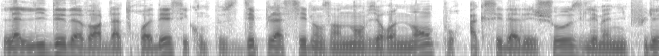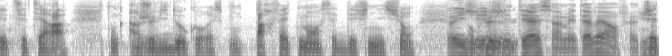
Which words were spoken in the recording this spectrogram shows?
Là, l'idée d'avoir de la 3D, c'est qu'on peut se déplacer dans un environnement pour accéder à des choses, les manipuler, etc. Donc un jeu vidéo correspond parfaitement à cette définition. Oui, GTA, c'est un métavers en fait. GTA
